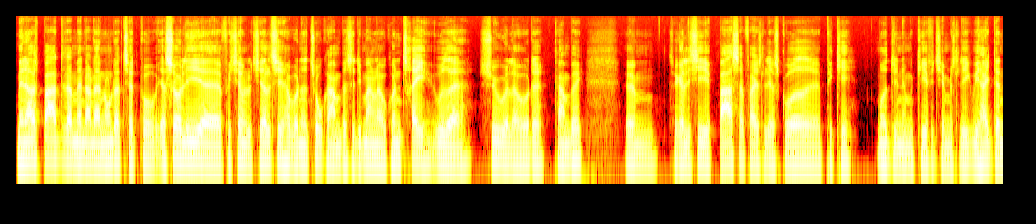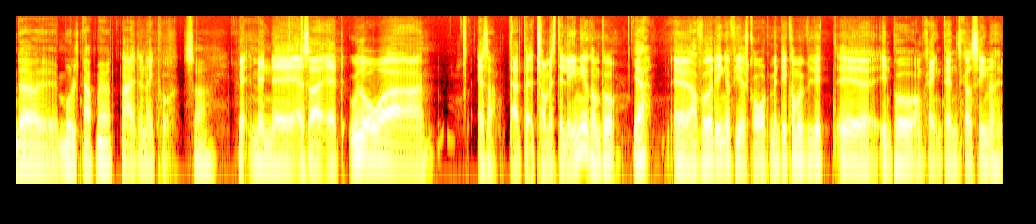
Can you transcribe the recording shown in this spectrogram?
Men også bare det der med, når der er nogen, der er tæt på. Jeg så lige, uh, for eksempel Chelsea har vundet to kampe, så de mangler jo kun tre ud af syv eller otte kampe. Ikke? Um, så kan jeg lige sige, at Barca faktisk lige har scoret uh, Piqué mod Dynamo Kiev i Champions League. Vi har ikke den der uh, målknap med? Nej, den er ikke på. så Men, men øh, altså, at udover... Altså, der, der Thomas Delaney er kommet på, ja, øh, har fået et 81 kort, men det kommer vi lidt øh, ind på omkring danskere senere hen.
